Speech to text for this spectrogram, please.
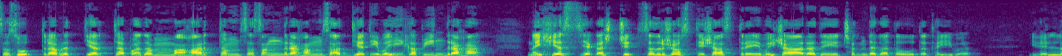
ಸಸೂತ್ರವೃತ್ಯರ್ಥ ಪದಂ ಮಹಾರ್ಥಂ ಸಸಂಗ್ರಹಂ ಸಾಧ್ಯತಿ ವೈ ಕಪೀಂದ್ರ, ನೈಹ್ಯಸ್ಯ ಕಶ್ಚಿತ್ ಸದೃಶೋಸ್ತಿ ಶಾಸ್ತ್ರೇ ವೈಶಾರದೆ ಛಂದಗತೌ ತಥೈವ. ಇದೆಲ್ಲ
